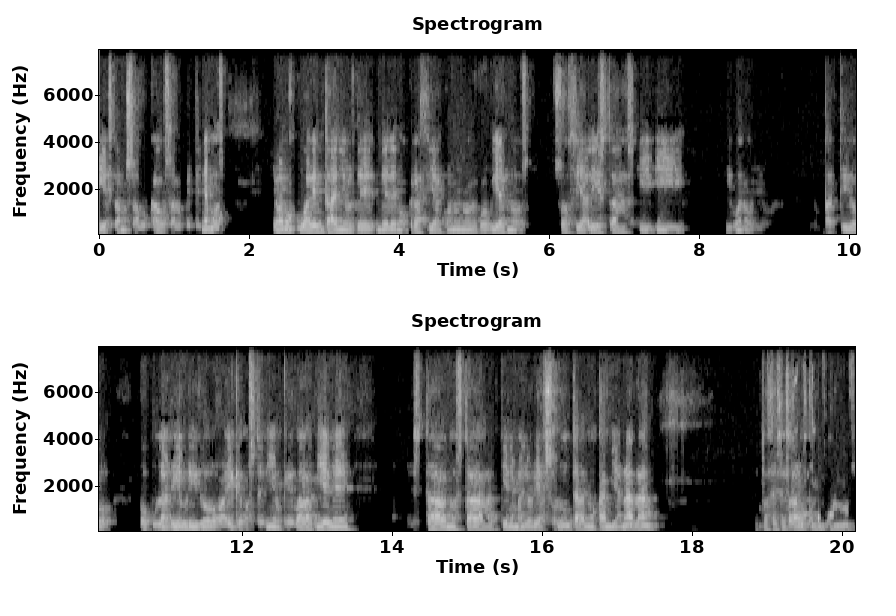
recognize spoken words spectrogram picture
y estamos abocados a lo que tenemos llevamos 40 años de, de democracia con unos gobiernos socialistas y, bueno, un partido popular híbrido ahí que hemos tenido, que va, viene, está no está, tiene mayoría absoluta, no cambia nada. Entonces estamos como estamos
